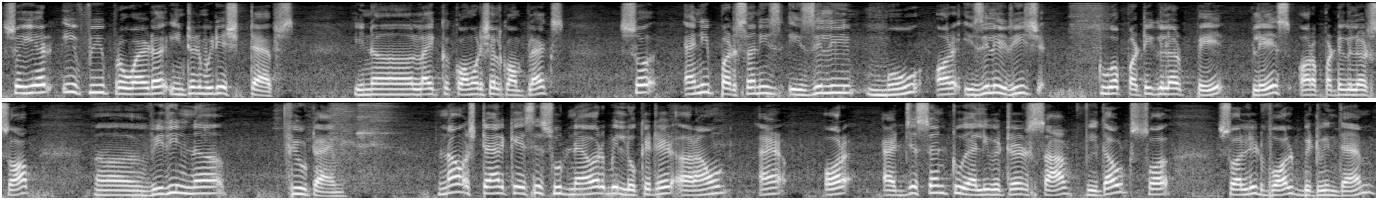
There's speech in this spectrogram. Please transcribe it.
So here if we provide uh, intermediate steps in a like a commercial complex so any person is easily move or easily reach to a particular pay, place or a particular shop uh, within a few time. Now staircases should never be located around and or adjacent to elevator shaft without so, solid wall between them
